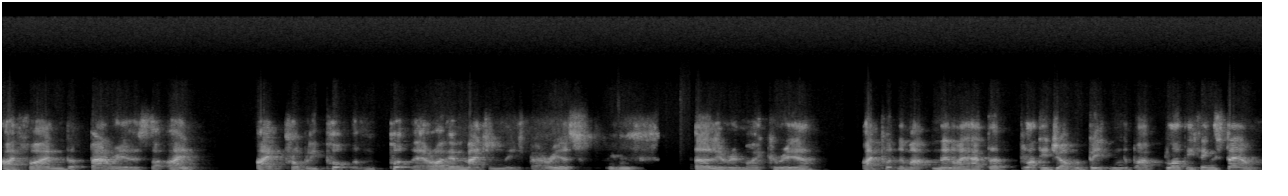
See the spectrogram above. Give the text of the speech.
I find that barriers that I I probably put them put there. I've imagined these barriers mm-hmm. earlier in my career. I put them up, and then I had the bloody job of beating the bloody things down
